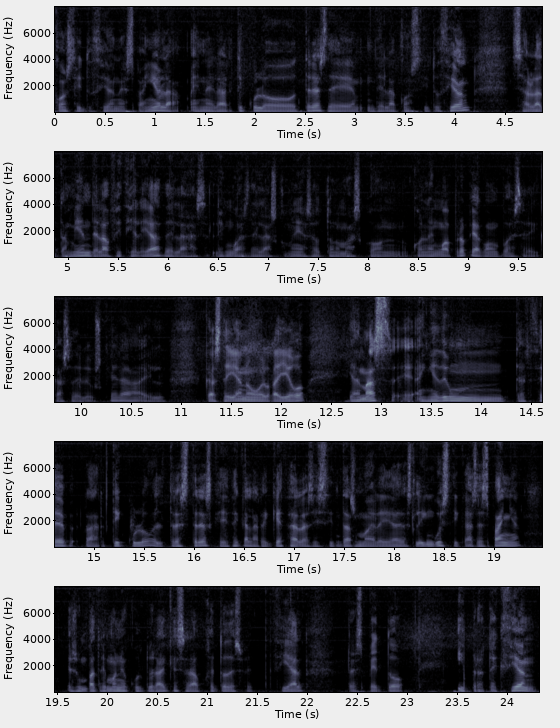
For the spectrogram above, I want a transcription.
Constitución española. En el artículo 3 de, de, la Constitución se habla también de la oficialidad de las lenguas de las comunidades autónomas con, lengua propia, como puede ser el caso del euskera, el castellano o el gallego. Y además eh, añade un tercer artículo, el 3.3, que dice que la riqueza de las distintas modalidades lingüísticas de España es un patrimonio cultural que será objeto de especial respeto y protección.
